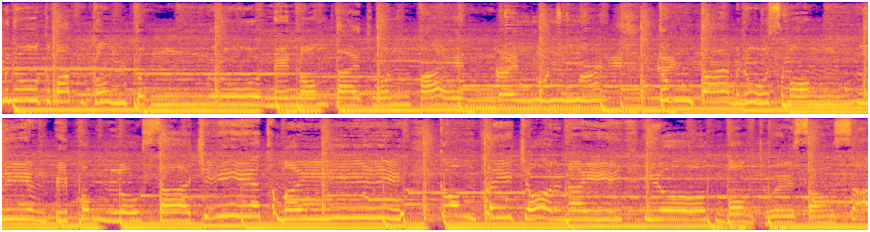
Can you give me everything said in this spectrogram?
មនុស្សក្បត់គុំទុករួណែនាំតែធ្ងន់ផែនដីទុកតែមនុស្សស្មងលៀងពីភពលោកសាជាថ្មីកុំភ័យចរណៃយកបងធ្វើសង្សា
